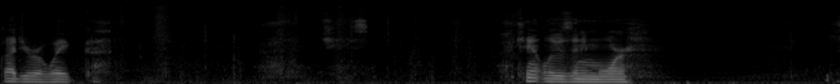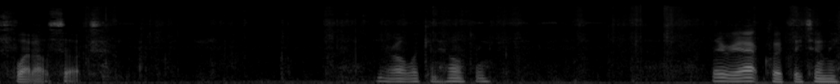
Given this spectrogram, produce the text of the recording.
glad you're awake. Jeez. I can't lose anymore. This flat out sucks. They're all looking healthy. They react quickly to me.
